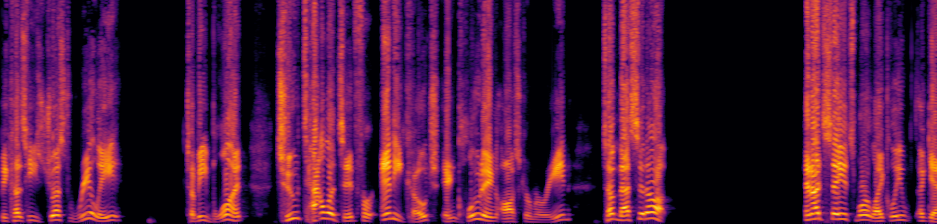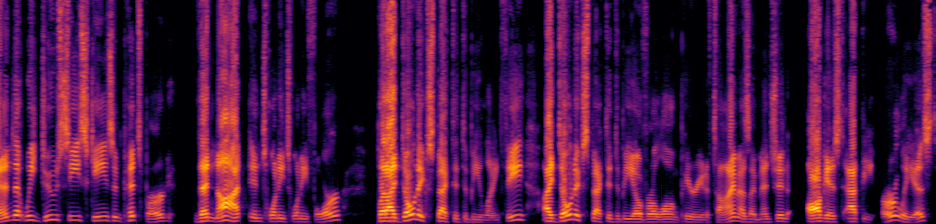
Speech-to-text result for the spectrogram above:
because he's just really, to be blunt, too talented for any coach, including Oscar Marin, to mess it up. And I'd say it's more likely, again, that we do see Skenes in Pittsburgh than not in 2024. But I don't expect it to be lengthy. I don't expect it to be over a long period of time. As I mentioned, August at the earliest.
